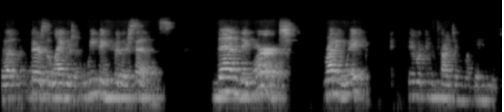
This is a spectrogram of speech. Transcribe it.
the, there's the language of weeping for their sins, then they weren't running away. They were confronting what they needed to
